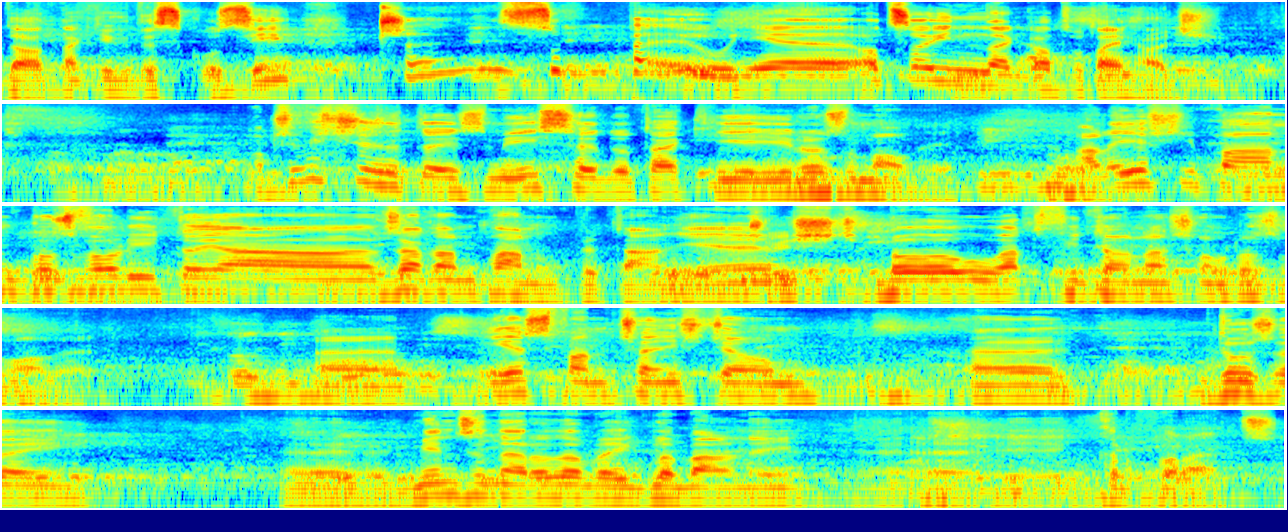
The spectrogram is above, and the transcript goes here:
do takich dyskusji, czy zupełnie o co innego tutaj chodzi? Oczywiście, że to jest miejsce do takiej rozmowy, ale jeśli pan pozwoli, to ja zadam panu pytanie, Oczywiście. bo ułatwi to naszą rozmowę. E, Jest pan częścią e, dużej, e, międzynarodowej, globalnej korporacji.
